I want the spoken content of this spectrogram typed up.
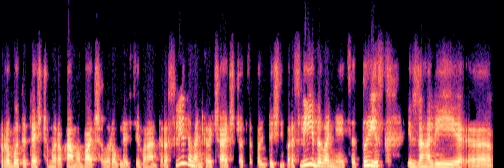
робити те, що ми роками бачили, роблять фігуранти розслідувань, кричать, що це політичні переслідування, і це тиск, і взагалі. Е,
